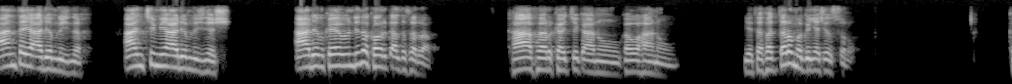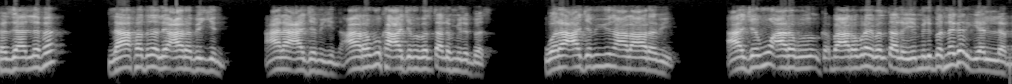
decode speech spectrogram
አንተ የአደም ልጅ ነህ አንቺም የአደም ልጅ ነሽ አደም ከምንድነው ከወርቅ አልተሰራም ካፈር ከጭቃ ነው ከውሃ ነው የተፈጠረው መገኛችን እሱ ነው ከዚያ ያለፈ ላ ፈድለ ለዓረብይን على عجميين عربو كعجم በልጣለሁ የሚልበት ولا عجميين على عربي عجمو عرب በአረቡ ላይ በልጣለሁ የሚልበት ነገር የለም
